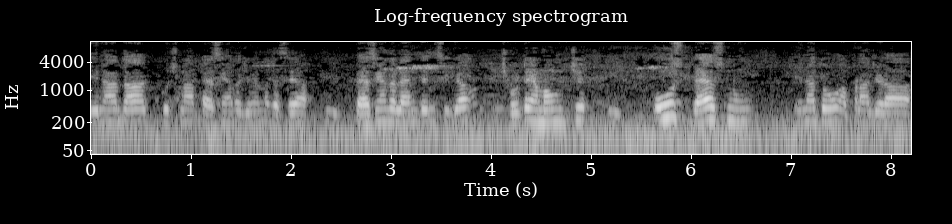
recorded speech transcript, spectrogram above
ਇਹਨਾਂ ਦਾ ਕੁਛ ਨਾ ਪੈਸਿਆਂ ਦਾ ਜਿਵੇਂ ਮੈਂ ਦੱਸਿਆ ਪੈਸਿਆਂ ਦਾ ਲੈਣ ਦੇਣ ਸੀਗਾ। ਛੋਟੇ ਅਮਾਉਂਟ 'ਚ ਉਸ ਬਹਿਸ ਨੂੰ ਇਹਨਾਂ ਤੋਂ ਆਪਣਾ ਜਿਹੜਾ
